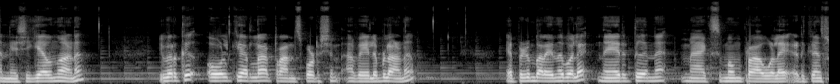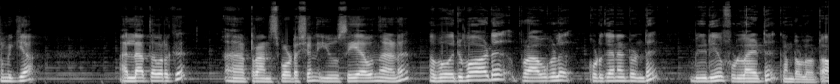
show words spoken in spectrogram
അന്വേഷിക്കാവുന്നതാണ്. ഇവർക്ക് ഓൾ കേരള ട്രാൻസ്പോർട്ടേഷൻ അവൈലബിൾ ആണ്. എപ്പോഴും പറയുന്ന പോലെ നേരിട്ട് തന്നെ മാക്സിമം പ്രാവുകളെ എടുക്കാൻ ശ്രമിക്കുക. അല്ലാത്തവർക്ക് ട്രാൻസ്പോർട്ടേഷൻ യൂസ് ചെയ്യാവുന്നതാണ്. അപ്പോൾ ഒരുപാട് പ്രാവുകൾ കൊടുക്കാനായിട്ടുണ്ട്. വീഡിയോ ഫുള്ളായിട്ട് കണ്ടോളൂ കേട്ടോ.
